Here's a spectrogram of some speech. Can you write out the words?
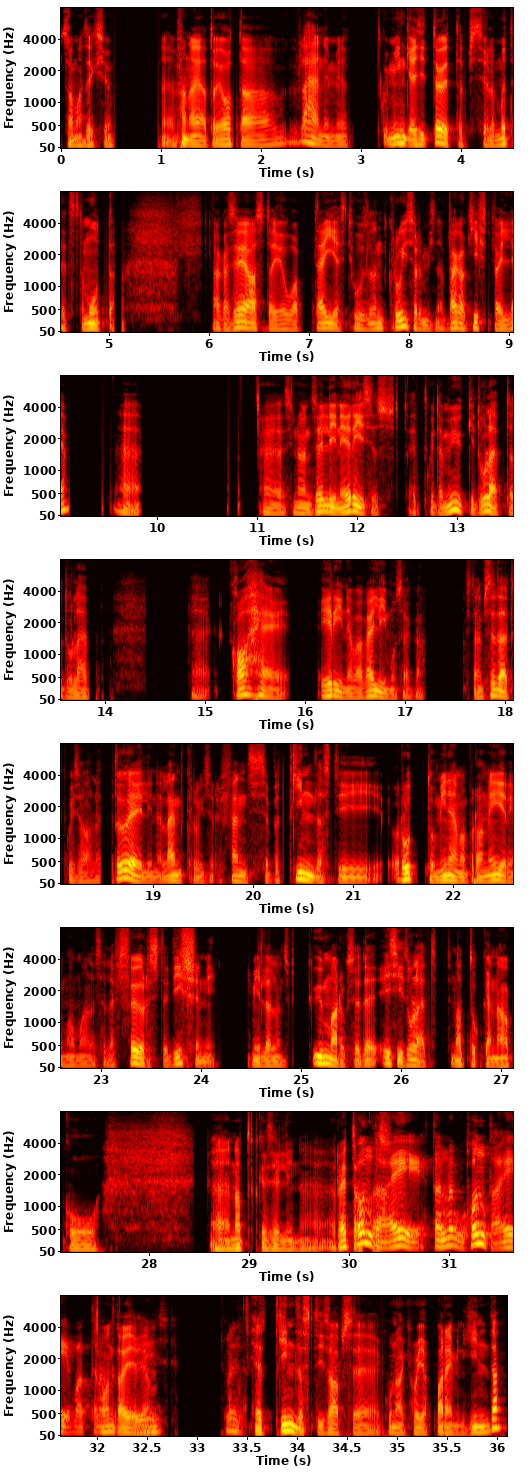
samas, eks ju, vana hea Toyota lähenemine, et kui mingi asi töötab, siis ei ole mõtet seda muuta aga see aasta jõuab täiesti uus Land Cruiser, mis näeb väga kihvt välja. Äh, äh, siin on selline erisus, et kui ta müüki tuleb, ta tuleb äh, kahe erineva välimusega. mis tähendab seda, et kui sa oled tõeline Land Cruiseri fänn, siis sa pead kindlasti ruttu minema broneerima omale selle first edition'i, millel on ümmargused esituled, natuke nagu natuke selline retrokas. Honda E, ta on nagu Honda E, vaata. Honda E, jah et kindlasti saab see kunagi hoiab paremini hinda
